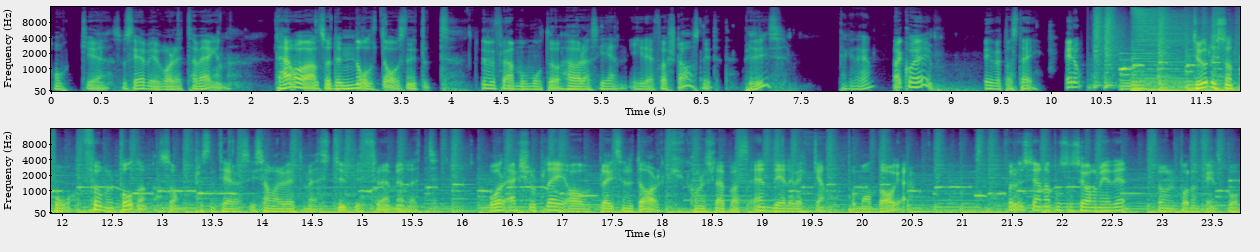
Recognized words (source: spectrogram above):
och eh, så ser vi var det tar vägen. Det här var alltså det nollte avsnittet. ser vi fram emot att höras igen i det första avsnittet. Precis. Tackar, tackar. Tack och hej. Leverpastej. Du har lyssnat på Fummelpodden som presenteras i samarbete med Studiefrämjandet. Vår actual play av Blades in the Dark kommer att släppas en del i veckan på måndagar. Följ oss gärna på sociala medier. Fummelpodden finns på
